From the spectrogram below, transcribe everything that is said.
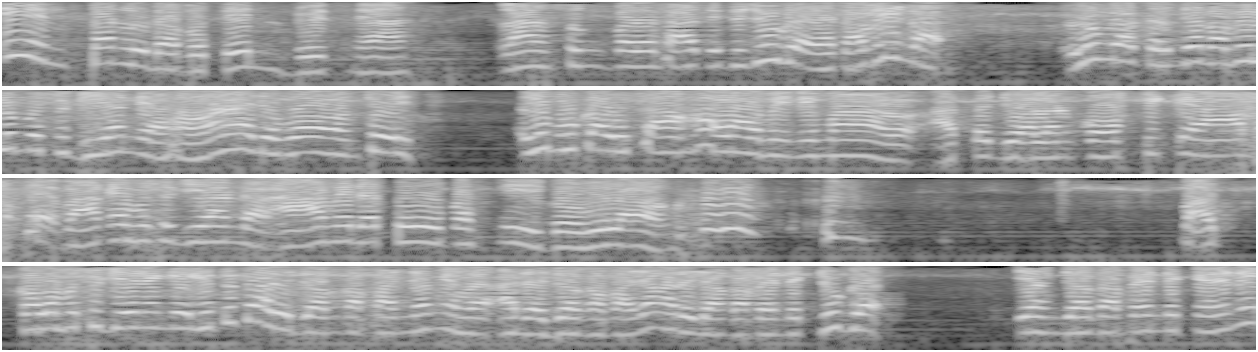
instan lu dapetin duitnya. Langsung pada saat itu juga ya. Tapi enggak lu nggak kerja tapi lu pesugihan ya. Sama aja bohong cuy lu buka usaha lah minimal atau jualan kopi kayak apa kayak pakai pesugihan dah ame dah tuh pasti gue bilang kalau pesugihan yang kayak gitu tuh ada jangka panjangnya, ada jangka panjang, ada jangka pendek juga. Yang jangka pendeknya ini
